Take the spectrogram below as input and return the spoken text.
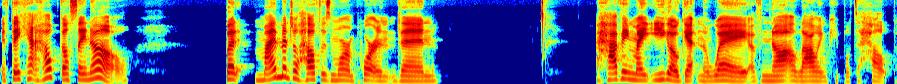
If they can't help, they'll say no. But my mental health is more important than having my ego get in the way of not allowing people to help.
